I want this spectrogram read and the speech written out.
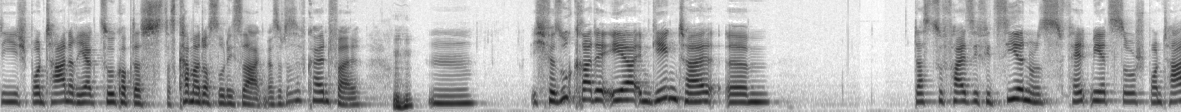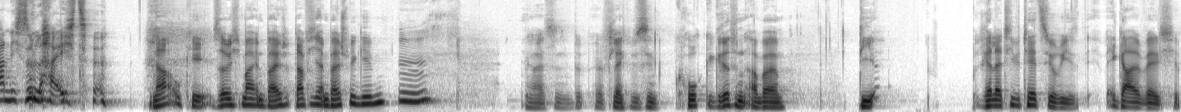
die spontane Reaktion kommt, das, das kann man doch so nicht sagen. Also, das auf keinen Fall. Mhm. Mm. Ich versuche gerade eher im Gegenteil, ähm, das zu falsifizieren und es fällt mir jetzt so spontan nicht so leicht. Na, okay. Soll ich mal ein Beispiel, darf ich ein Beispiel geben? Mhm ja, es ist vielleicht ein bisschen hochgegriffen, aber die Relativitätstheorie, egal welche,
